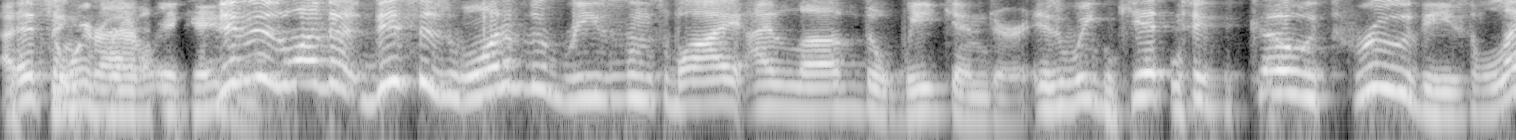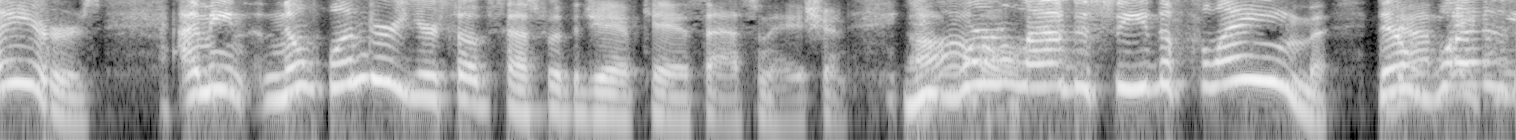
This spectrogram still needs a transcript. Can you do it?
A That's incredible. This is one of the this is one of the reasons why I love the Weekender is we get to go through these layers. I mean, no wonder you're so obsessed with the JFK assassination. You Oh. weren't allowed to see the flame. There That was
